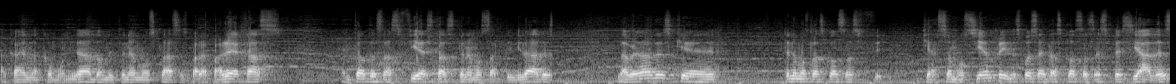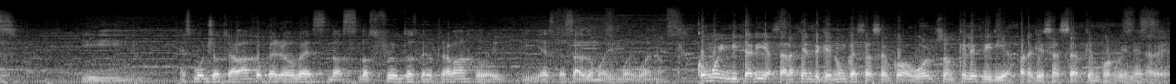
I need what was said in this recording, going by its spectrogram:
acá en la comunidad, donde tenemos clases para parejas. En todas las fiestas tenemos actividades. La verdad es que tenemos las cosas que hacemos siempre y después hay las cosas especiales y es mucho trabajo pero ves los, los frutos del trabajo y, y, esto es algo muy muy bueno. ¿Cómo invitarías a la gente que nunca se acercó a Wolfson? ¿Qué les dirías para que se acerquen por primera vez?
